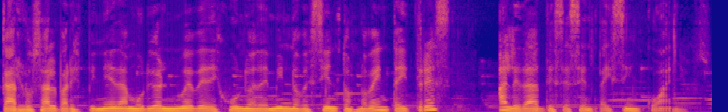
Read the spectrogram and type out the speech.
Carlos Álvarez Pineda murió el 9 de junio de 1993 a la edad de 65 años.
